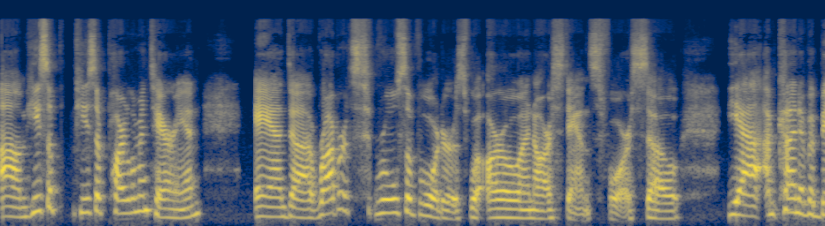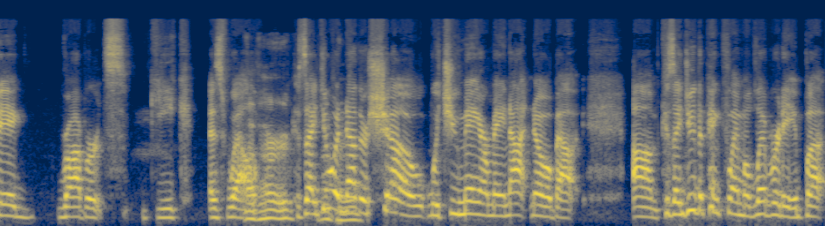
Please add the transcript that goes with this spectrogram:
Um he's a he's a parliamentarian and uh Robert's Rules of Order is what RONR stands for. So yeah, I'm kind of a big Roberts geek as well. I've heard because I do I've heard. another show which you may or may not know about. Because I do the Pink Flame of Liberty, but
